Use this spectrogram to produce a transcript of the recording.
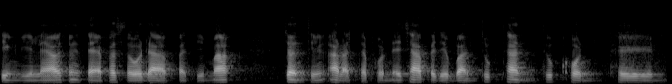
จริงดีแล้ว ตั้งแต่พระโสดาปฏิมักจนถึงอรัตผลในชาติปัจจุบันทุกท่านทุกคนเทิน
